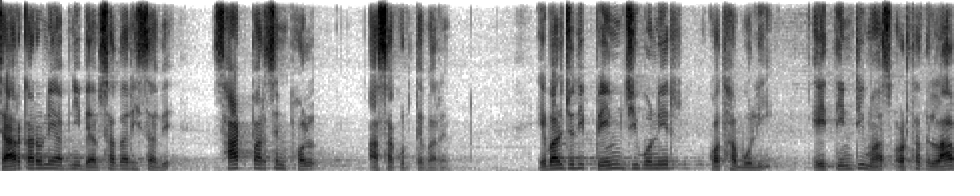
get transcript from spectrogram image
যার কারণে আপনি ব্যবসাদার হিসাবে ষাট পার্সেন্ট ফল আশা করতে পারেন। এবার যদি প্রেম জীবনের কথা বলি, এই তিনটি মাস অর্থাৎ লাভ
